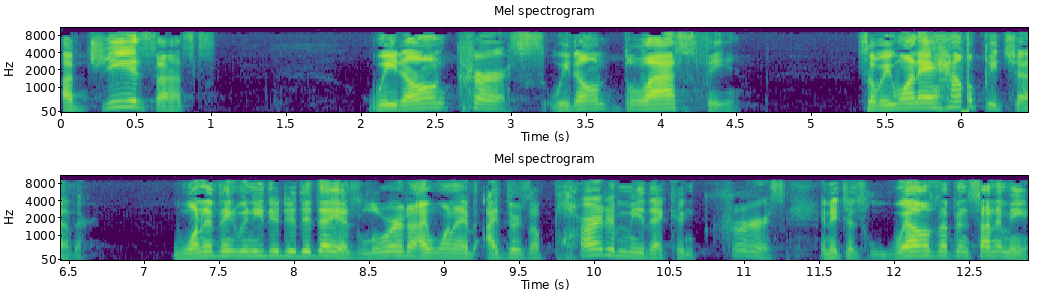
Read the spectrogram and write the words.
of Jesus, we don't curse, we don't blaspheme. So we want to help each other. One of the things we need to do today is, Lord, I want to, I, there's a part of me that can curse, and it just wells up inside of me.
